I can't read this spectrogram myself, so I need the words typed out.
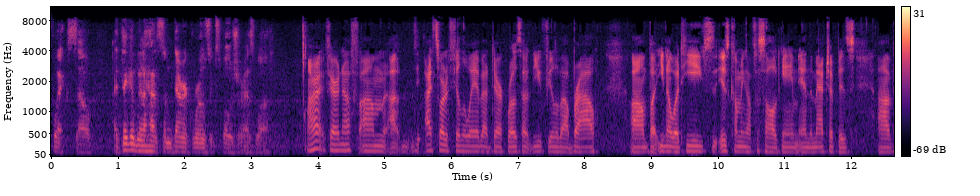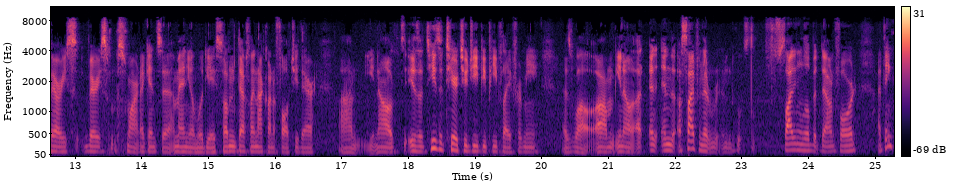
quick. So I think I'm going to have some Derrick Rose exposure as well. All right, fair enough. Um, I, I, sort of feel the way about Derrick Rose how you feel about Brow, um, but you know what? He is coming off a solid game, and the matchup is uh, very, very smart against uh, Emmanuel Mudiay. So I'm definitely not going to fault you there. Um, you know, is a, he's a tier two GPP play for me as well. Um, you know, and, and, aside from that, sliding a little bit down forward, I think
